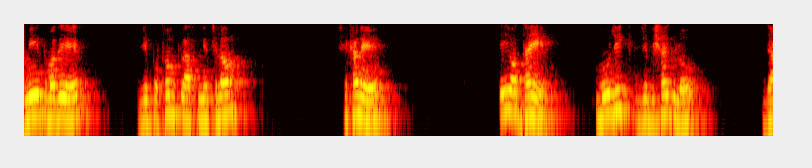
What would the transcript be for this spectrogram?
আমি তোমাদের যে প্রথম ক্লাস নিয়েছিলাম, সেখানে এই অধ্যায়ে মৌলিক যে বিষয়গুলো, যা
